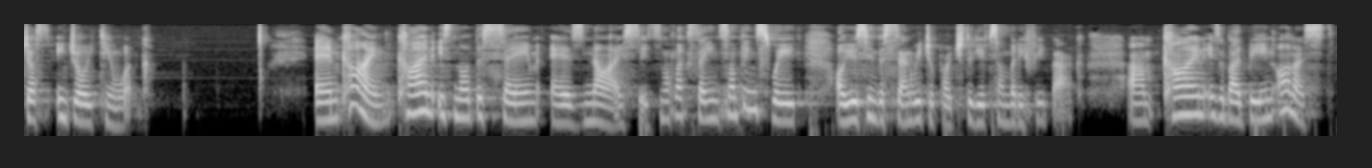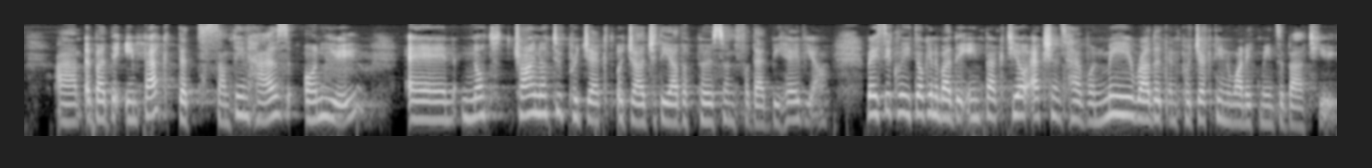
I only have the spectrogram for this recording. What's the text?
just enjoy teamwork and kind. Kind is not the same as nice. It's not like saying something sweet or using the sandwich approach to give somebody feedback. Um, kind is about being honest, um, about the impact that something has on you and not try not to project or judge the other person for that behavior. Basically talking about the impact your actions have on me rather than projecting what it means about you.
